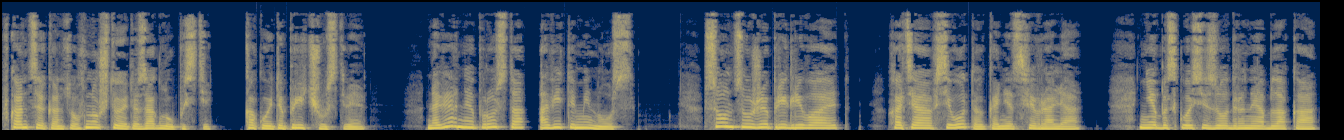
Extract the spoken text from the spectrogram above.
В конце концов, ну что это за глупости? Какое-то предчувствие. Наверное, просто авитаминоз. Солнце уже пригревает, хотя всего-то конец февраля. Небо сквозь изодранные облака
